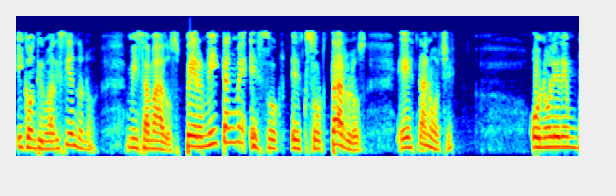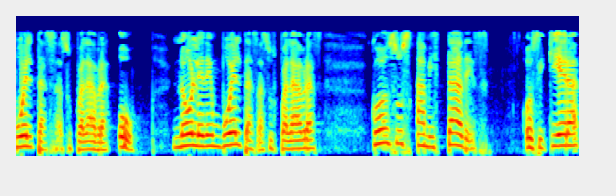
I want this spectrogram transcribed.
Y continúa diciéndonos, mis amados, permítanme exhortarlos esta noche o no le den vueltas a sus palabras o no le den vueltas a sus palabras con sus amistades o siquiera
